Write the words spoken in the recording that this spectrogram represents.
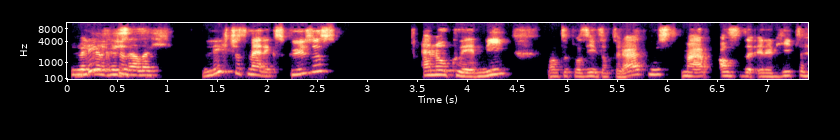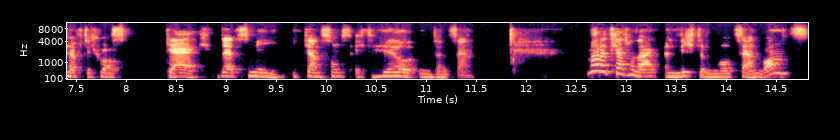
Lekker lichtjes- gezellig. lichtjes mijn excuses. En ook weer niet, want het was iets dat eruit moest. Maar als de energie te heftig was, kijk, that's me. Ik kan soms echt heel intens zijn. Maar het gaat vandaag een lichter noot zijn, want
